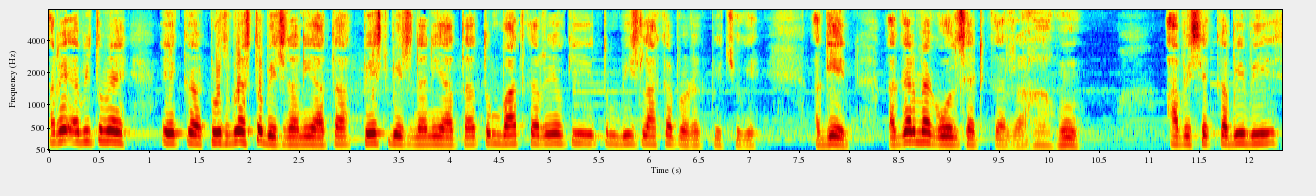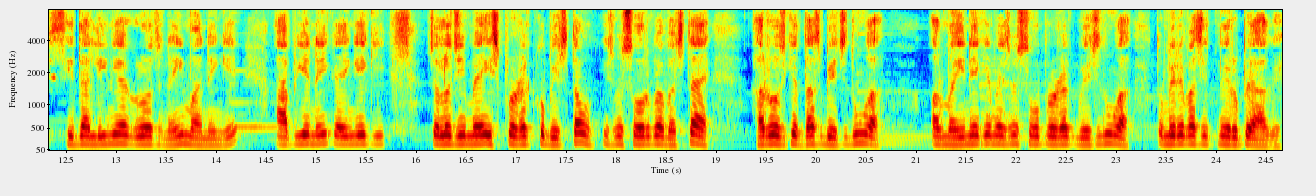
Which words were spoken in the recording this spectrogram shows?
अरे, अभी तुम्हें एक टूथब्रश तो बेचना नहीं आता पेस्ट बेचना नहीं आता। तुम बात कर रहे हो कि तुम बीस लाख का प्रोडक्ट बेचोगे। अगेन अगर मैं गोल सेट कर रहा हूँ, आप इसे कभी भी सीधा लीनियर ग्रोथ नहीं मानेंगे। आप ये नहीं कहेंगे कि, चलो जी, मैं इस प्रोडक्ट को बेचता हूँ, इसमें सौ रुपया बचता है, हर रोज़ के दस बेच दूँगा और महीने के मैं इसमें सौ प्रोडक्ट बेच दूँगा तो मेरे पास इतने रुपए आ गए।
